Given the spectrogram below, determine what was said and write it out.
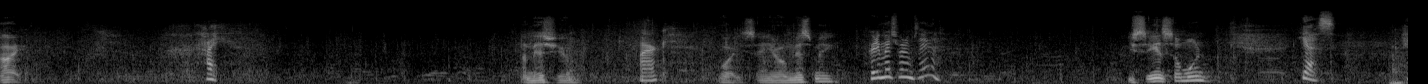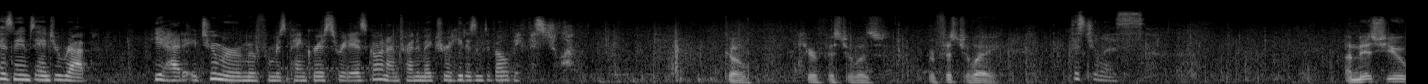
Hi. Hi, I miss you. Mark. What, you saying you don't miss me? Pretty much what I'm saying. You seeing someone? Yes. His name's Andrew Rapp. He had a tumor removed from his pancreas three days ago, and I'm trying to make sure he doesn't develop a fistula. Go. Cure fistulas. Or fistulae. Fistulas. I miss you.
